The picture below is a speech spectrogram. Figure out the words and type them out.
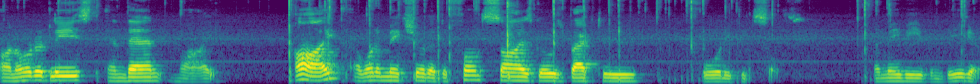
unordered list, and then my I, I want to make sure that the font size goes back to 40 pixels and maybe even bigger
